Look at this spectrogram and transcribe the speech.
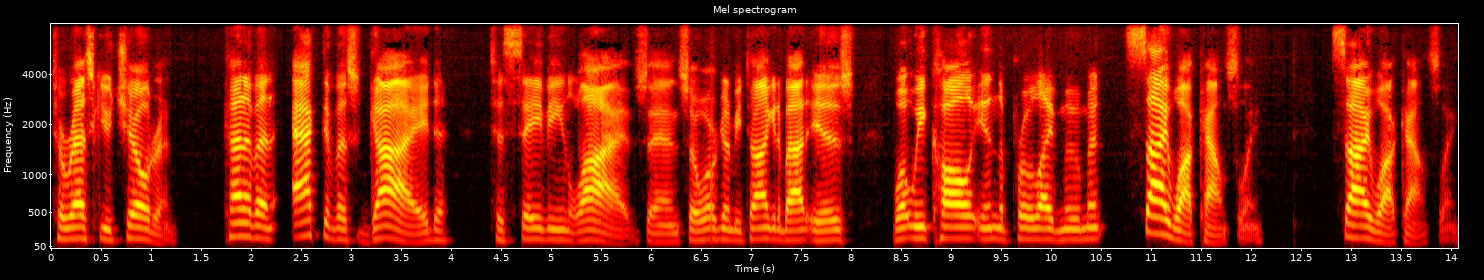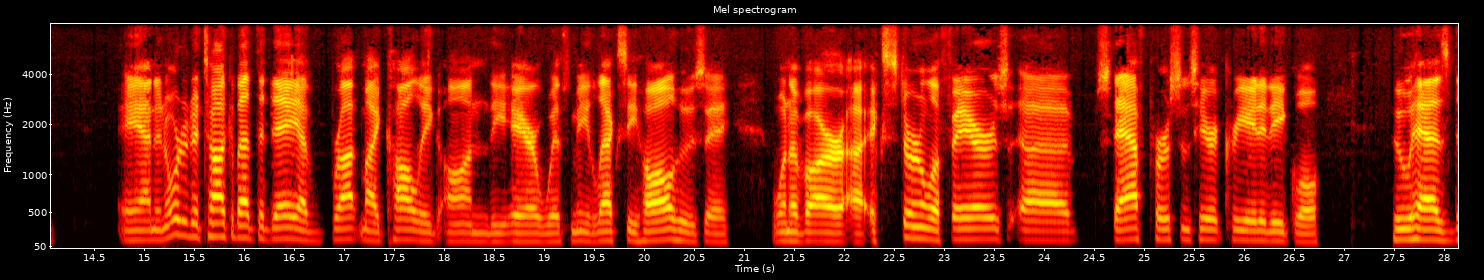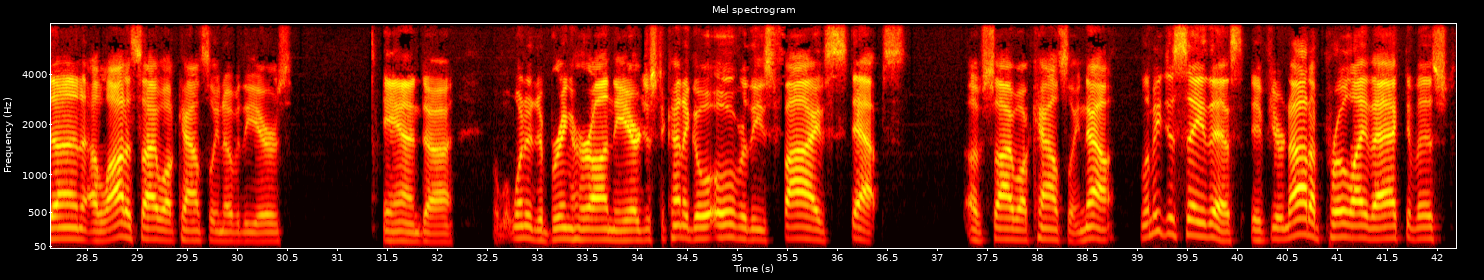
to rescue children kind of an activist guide to saving lives. And so, what we're going to be talking about is what we call in the pro life movement sidewalk counseling. Sidewalk counseling. And in order to talk about the day, I've brought my colleague on the air with me, Lexie Hall, who's a one of our uh, external affairs uh, staff persons here at Created Equal, who has done a lot of sidewalk counseling over the years and uh, wanted to bring her on the air just to kind of go over these five steps of sidewalk counseling. Now, let me just say this if you're not a pro life activist,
